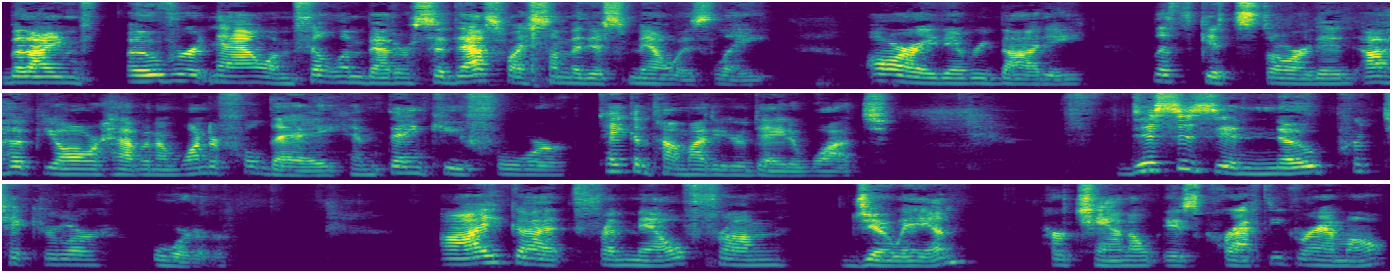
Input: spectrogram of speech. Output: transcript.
but I'm over it now. I'm feeling better. So that's why some of this mail is late. All right, everybody, let's get started. I hope you all are having a wonderful day, and thank you for taking time out of your day to watch. This is in no particular order. I got from mail from Joanne. Her channel is Crafty Grandma.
